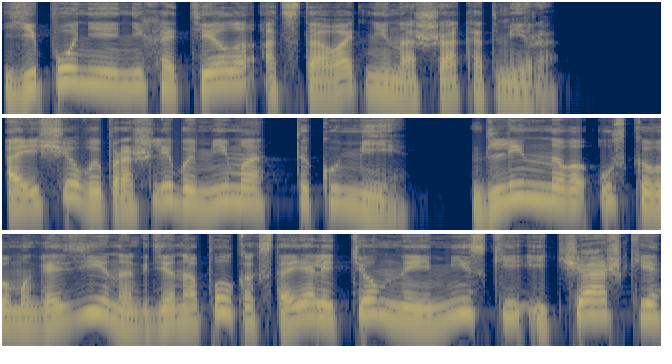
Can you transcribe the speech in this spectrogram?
Япония не хотела отставать ни на шаг от мира. А еще вы прошли бы мимо Такуми, длинного узкого магазина, где на полках стояли темные миски и чашки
